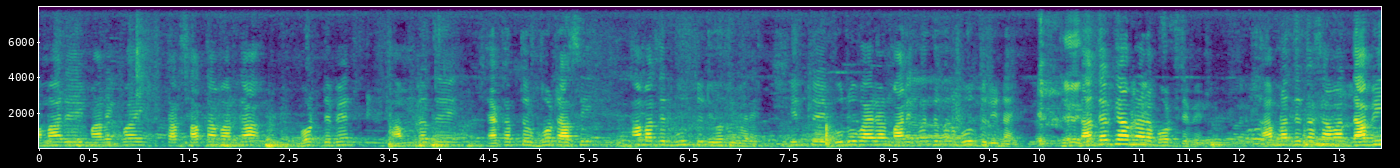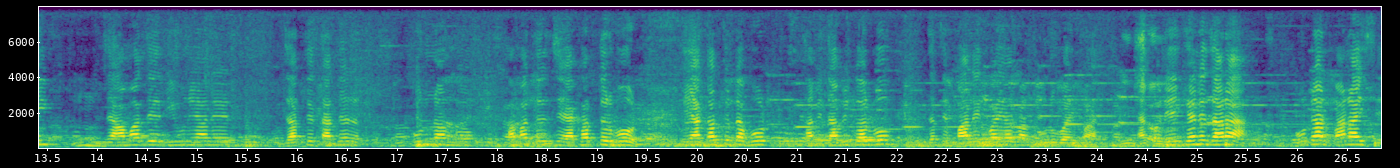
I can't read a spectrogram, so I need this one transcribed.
আমার এই মানিক ভাই, তার সাতা মার্কা ভোট দেবেন। আমরা যে একাত্তর ভোট আছি, আমাদের ভুল ত্রুটি হতে পারে। কিন্তু এই বুলু ভাইয়ের আর মানিক ভাইদের কোনো ভুল ত্রুটি নাই। তাদেরকে আপনারা ভোট দেবেন। আপনাদের কাছে আমার দাবি যে আমাদের ইউনিয়নের যাতে তাদের পূর্ণাঙ্গ। আমাদের যে একাত্তর ভোট, এই একাত্তরটা ভোট আমি দাবি করব যাতে মালিক ভাই এবং গুরু ভাই পায়। এখন এইখানে যারা ভোটার বানাইছে,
